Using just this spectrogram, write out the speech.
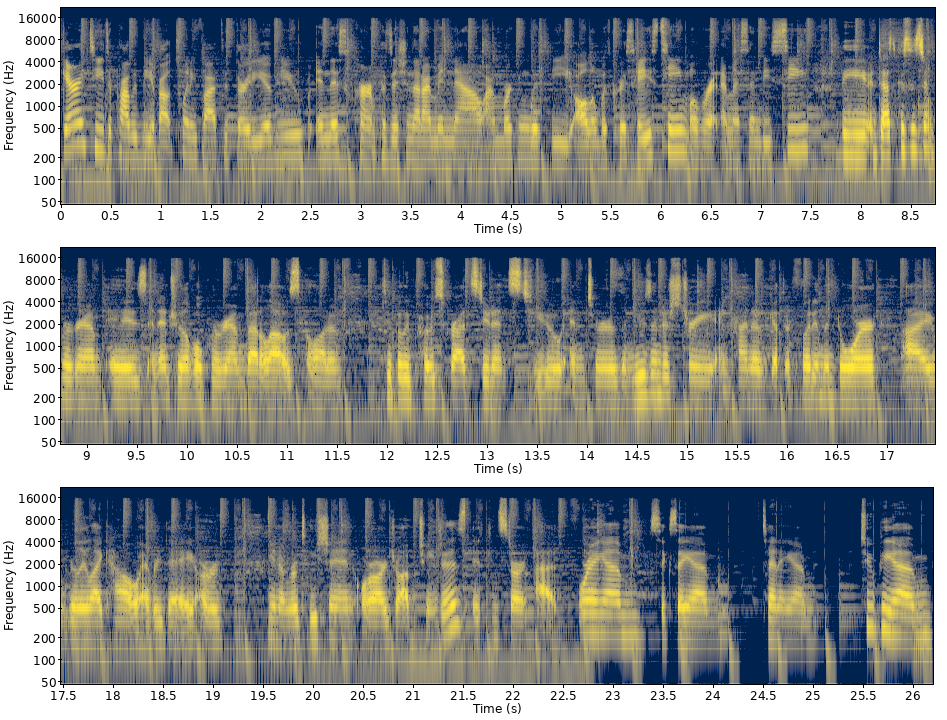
guaranteed to probably be about 25 to 30 of you. In this current position that I'm in now, I'm working with the All In With Chris Hayes team over at MSNBC. The desk assistant program is an entry-level program that allows a lot of typically post-grad students to enter the news industry and kind of get their foot in the door. I really like how every day our you know, rotation or our job changes. It can start at 4 a.m., 6 a.m., 10 a.m., 2 p.m.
